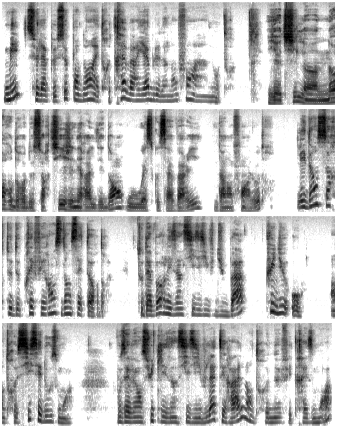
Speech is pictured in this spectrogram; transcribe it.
mais cela peut cependant être très variable d'un enfant à un autre. Y a-t-il un ordre de sortie général des dents ou est-ce que ça varie d'un enfant à l'autre? Les dents sortent de préférence dans cet ordre. Tout d'abord les incisives du bas, puis du haut, entre 6 et 12 mois. Vous avez ensuite les incisives latérales entre 9 et 13 mois,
